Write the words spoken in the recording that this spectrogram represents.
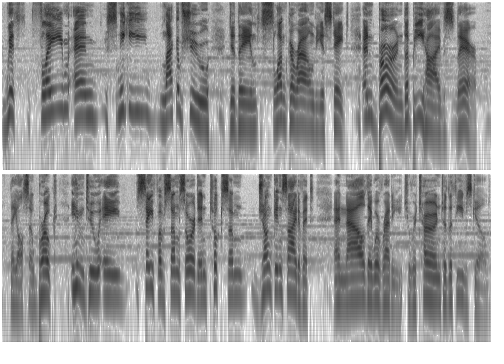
With flame and sneaky lack of shoe, did they slunk around the estate and burn the beehives there. They also broke into a safe of some sort and took some junk inside of it, and now they were ready to return to the Thieves Guild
